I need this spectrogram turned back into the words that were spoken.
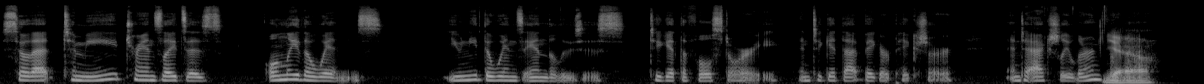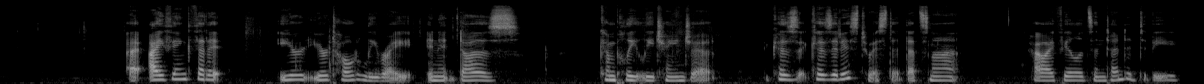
So that to me translates as only the wins. You need the wins and the loses to get the full story and to get that bigger picture and to actually learn from yeah. it. I, I think that it you're you're totally right and it does completely change it because because it is twisted. That's not how I feel it's intended to be.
